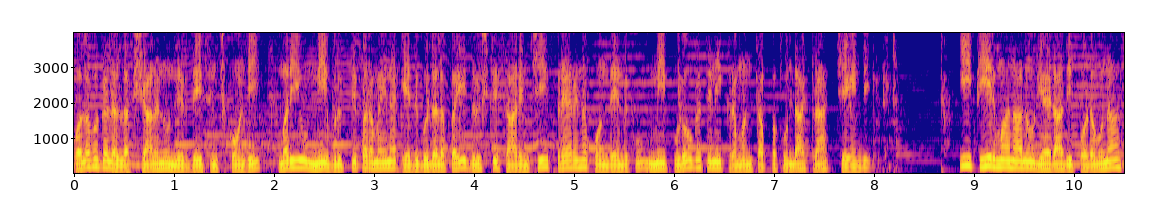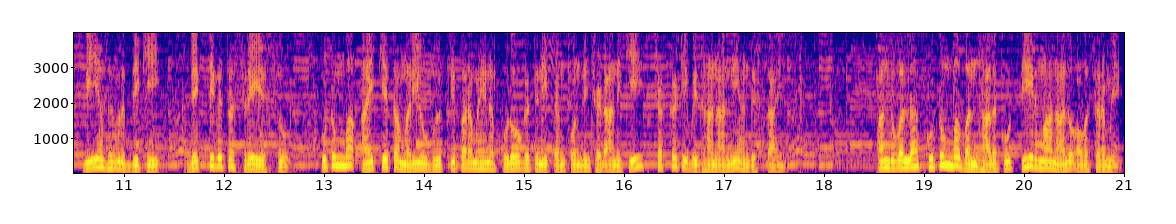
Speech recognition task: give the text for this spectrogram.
కొలవగల లక్ష్యాలను నిర్దేశించుకోండి మరియు మీ వృత్తిపరమైన ఎదుగుదలపై దృష్టి సారించి ప్రేరణ పొందేందుకు మీ పురోగతిని క్రమం తప్పకుండా ట్రాక్ చేయండి. ఈ తీర్మానాలు ఏడాది పొడవునా స్వీయాభివృద్ధికి వ్యక్తిగత శ్రేయస్సు కుటుంబ ఐక్యత మరియు వృత్తిపరమైన పురోగతిని పెంపొందించడానికి చక్కటి విధానాన్ని అందిస్తాయి. అందువల్ల కుటుంబ బంధాలకు తీర్మానాలు అవసరమే.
